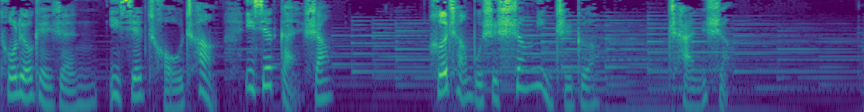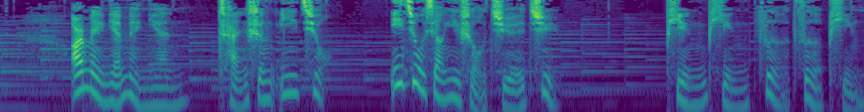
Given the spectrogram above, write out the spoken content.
徒留给人一些惆怅，一些感伤，何尝不是生命之歌？蝉声。而每年每年，蝉声依旧，依旧像一首绝句，平平仄仄平。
